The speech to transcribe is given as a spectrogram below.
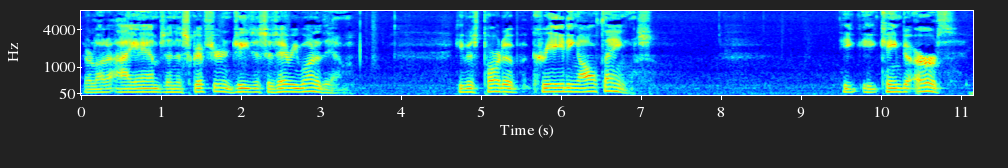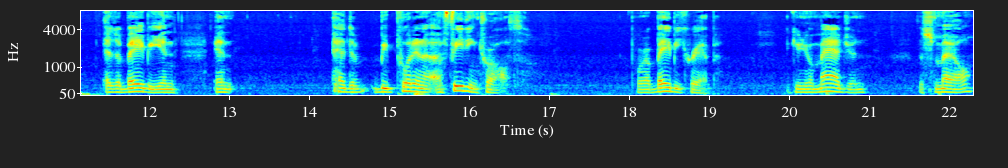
There are a lot of I ams in the scripture, and Jesus is every one of them. He was part of creating all things. He he came to earth as a baby and and had to be put in a feeding trough for a baby crib. Can you imagine the smell,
